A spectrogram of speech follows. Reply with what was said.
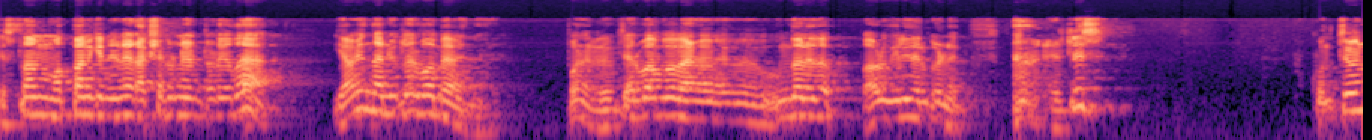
ఇస్లాం మొత్తానికి నేనే రక్షకుడిని అంటాడు కదా. ఏమైంది ఆ న్యూక్లియర్ బాంబు ఏమైంది? పోనీ న్యూక్లియర్ బాంబు ఉందో లేదో వాడు తెలియదు అనుకోండి. అట్లీస్ట్ కొంచెం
